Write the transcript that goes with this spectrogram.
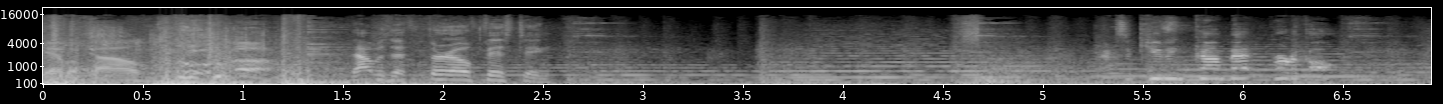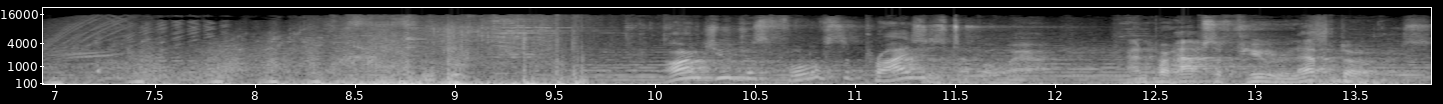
Gamma Pal. That was a thorough fisting. Executing combat protocol. Aren't you just full of surprises, Tupperware? And perhaps a few leftovers.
